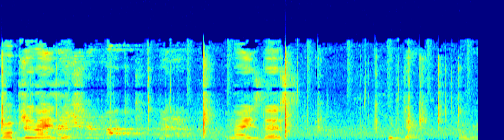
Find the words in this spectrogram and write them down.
Dobrze, nice des. Nice. Kurde, dobra.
